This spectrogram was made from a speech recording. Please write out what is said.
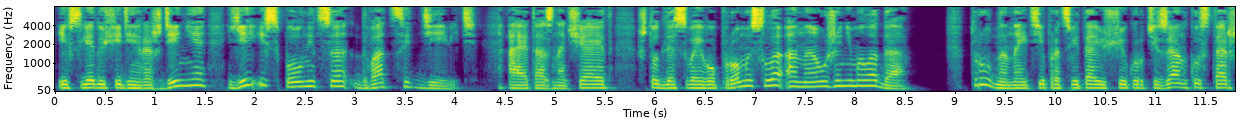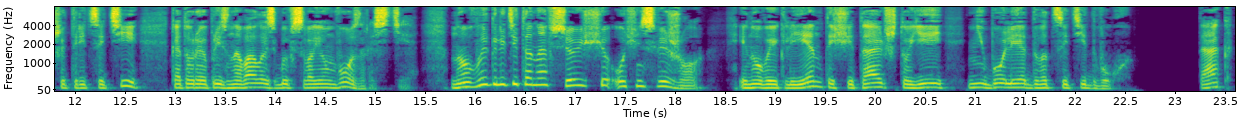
и в следующий день рождения ей исполнится двадцать девять, а это означает, что для своего промысла она уже не молода. Трудно найти процветающую куртизанку старше тридцати, которая признавалась бы в своем возрасте, но выглядит она все еще очень свежо, и новые клиенты считают, что ей не более двадцати двух. Так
